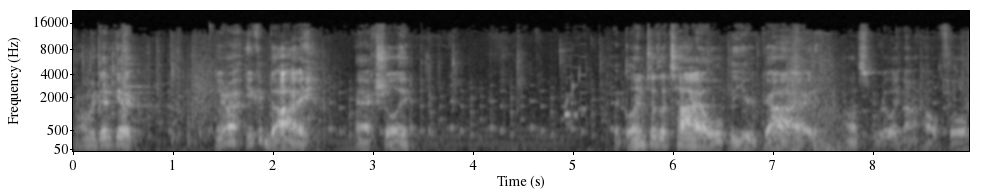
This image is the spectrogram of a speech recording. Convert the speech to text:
Well, we did get a... You know what? You can die, actually. The glint of the tile will be your guide. Well, that's really not helpful.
